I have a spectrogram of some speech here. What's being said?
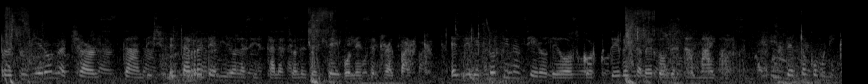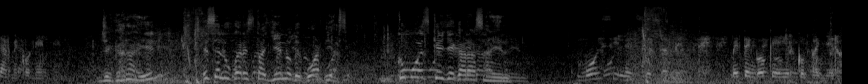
Retuvieron Charles Standish. Está retenido en las instalaciones de Sable en Central Park. El director financiero de Oscorp debe saber dónde está Michaels. Intento comunicarme con él. ¿Llegar a él? Ese lugar está lleno de guardias. ¿Cómo es que llegarás a él? Muy silenciosamente. Me tengo que ir, compañero.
